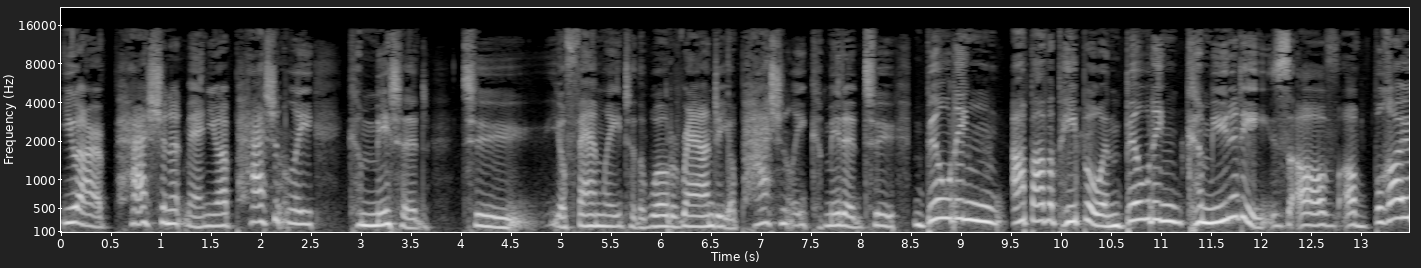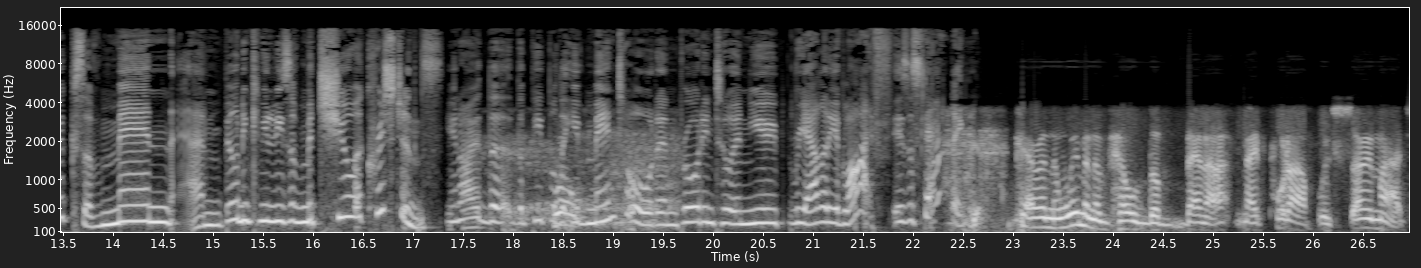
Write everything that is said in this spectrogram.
You are a passionate man. You are passionately committed to your family, to the world around you. You're passionately committed to building up other people and building communities of, of blokes, of men, and building communities of mature Christians. You know, the, the people that you've mentored and brought into a new reality of life is astounding. Karen, the women have held the banner and they put up with so much.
